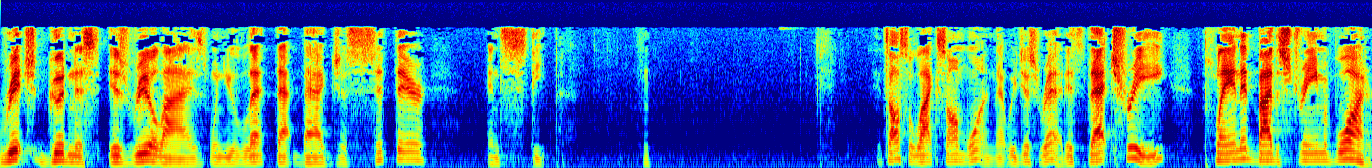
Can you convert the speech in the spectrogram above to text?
rich goodness is realized when you let that bag just sit there and steep. It's also like Psalm 1 that we just read. It's that tree planted by the stream of water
